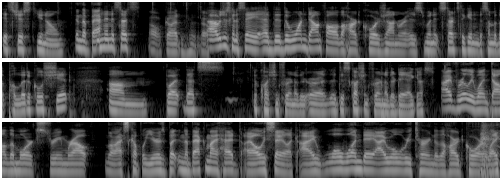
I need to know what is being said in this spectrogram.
it's just you know. in the back. And then it starts. oh, go ahead. No. I was just gonna say uh, the the one downfall of the hardcore genre is when it starts to get into some of the political shit. Um, but that's a question for another or a, a discussion for another day, I guess. I've really went down the more extreme route the last couple years, but in the back of my head, I always say like I will one day I will return to the hardcore. Like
